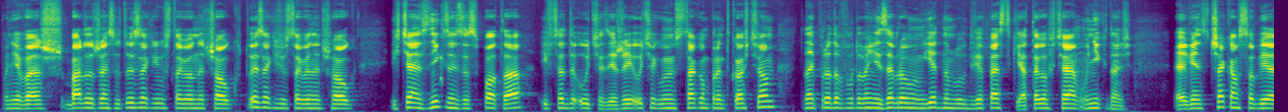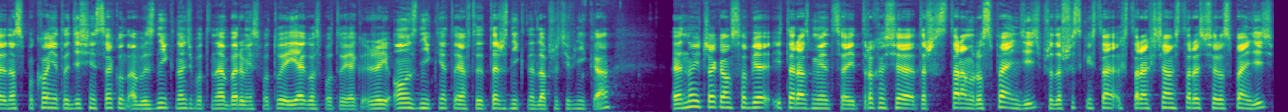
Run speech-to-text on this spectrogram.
ponieważ bardzo często tu jest jakiś ustawiony czołg, tu jest jakiś ustawiony czołg i chciałem zniknąć ze spota i wtedy uciec. Jeżeli uciekłbym z taką prędkością, to najprawdopodobniej zebrałbym jedną lub dwie pestki, a tego chciałem uniknąć. E, Więc czekam sobie na spokojnie te 10 sekund, aby zniknąć, bo ten Eber mnie spotuje, ja go spotuję. Jeżeli on zniknie, to ja wtedy też zniknę dla przeciwnika. E, No i czekam sobie i teraz mniej więcej trochę się też staram rozpędzić. Przede wszystkim sta- staram, chciałem starać się rozpędzić.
